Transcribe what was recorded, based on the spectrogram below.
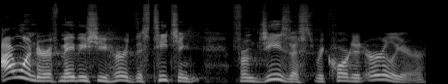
I wonder if maybe she heard this teaching from Jesus recorded earlier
